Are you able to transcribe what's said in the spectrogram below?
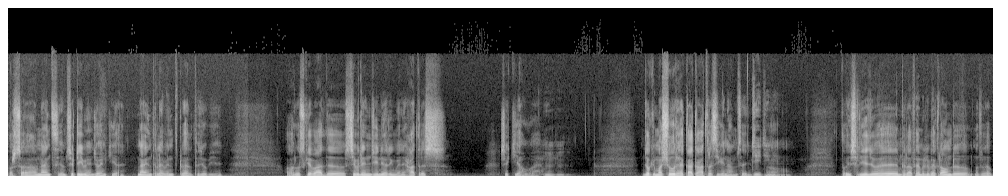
और नाइन्थ से हम सिटी में ज्वाइन किया है नाइन्थ एलेवेंथ ट्वेल्थ जो भी है और उसके बाद सिविल इंजीनियरिंग मैंने हाथरस से किया हुआ है। जो कि मशहूर है काका हाथरसी के नाम से जी जी जी हाँ। तो इसलिए जो है मेरा फैमिली बैकग्राउंड मतलब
